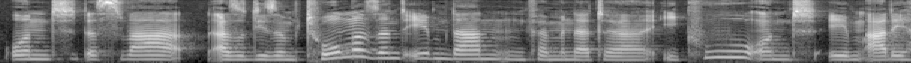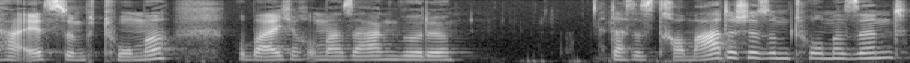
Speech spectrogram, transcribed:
Und das war, also die Symptome sind eben dann ein verminderter IQ und eben ADHS-Symptome, wobei ich auch immer sagen würde, dass es traumatische Symptome sind.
